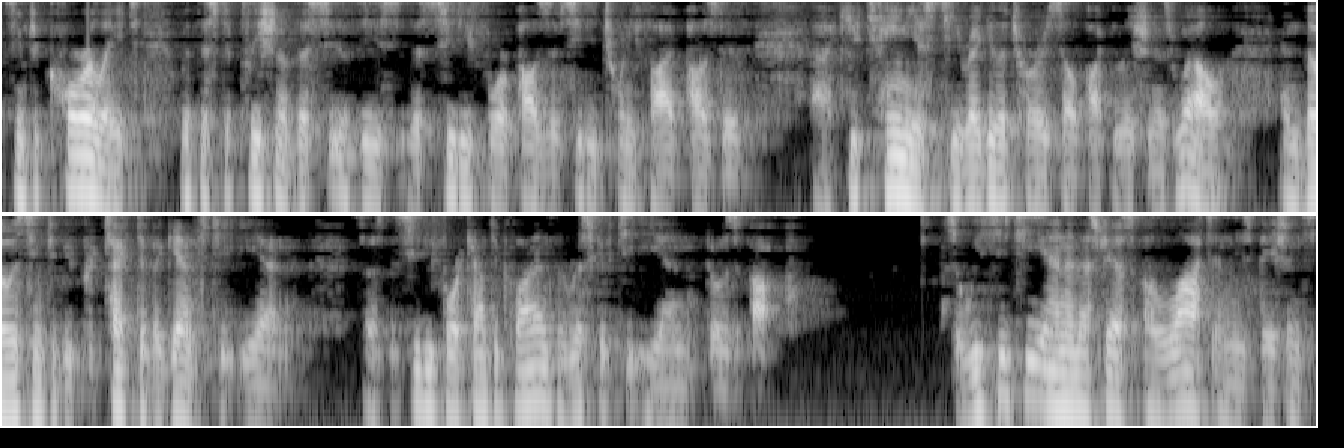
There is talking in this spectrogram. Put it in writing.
seem to correlate with this depletion of, the, of these the CD4 positive, CD25 positive uh, cutaneous T regulatory cell population as well, and those seem to be protective against TEN. So as the CD4 count declines, the risk of TEN goes up. So we see TEN and SJS a lot in these patients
